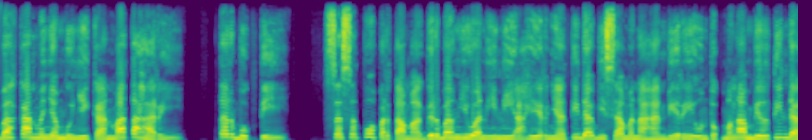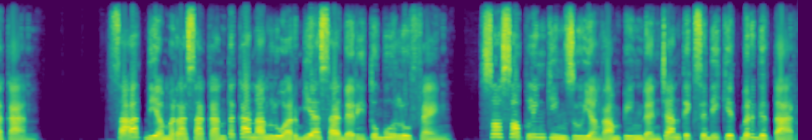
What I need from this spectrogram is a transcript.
bahkan menyembunyikan matahari. Terbukti, sesepuh pertama gerbang Yuan ini akhirnya tidak bisa menahan diri untuk mengambil tindakan. Saat dia merasakan tekanan luar biasa dari tubuh Lu Feng, sosok Ling Qingzu yang ramping dan cantik sedikit bergetar.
